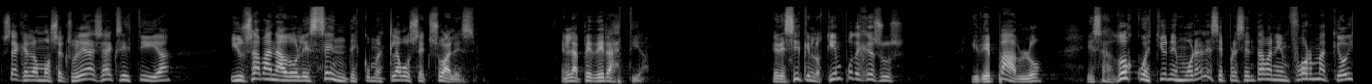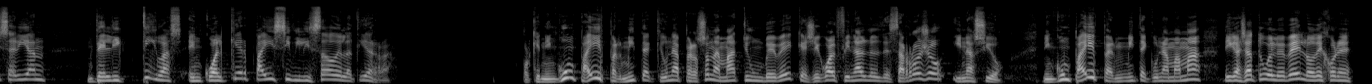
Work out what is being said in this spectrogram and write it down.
o sea que la homosexualidad ya existía, y usaban adolescentes como esclavos sexuales en la pederastia. Es decir, que en los tiempos de Jesús y de Pablo, esas dos cuestiones morales se presentaban en forma que hoy serían delictivas en cualquier país civilizado de la tierra. Porque ningún país permite que una persona mate un bebé que llegó al final del desarrollo y nació. Ningún país permite que una mamá diga, ya tuve el bebé, lo dejo en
